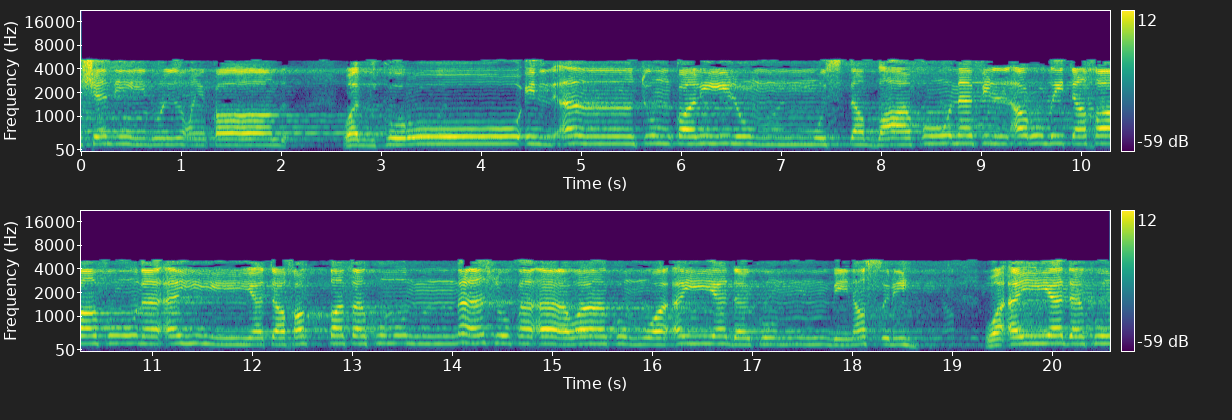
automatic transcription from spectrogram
شديد العقاب واذكروا إذ أنتم قليل مستضعفون في الأرض تخافون أن يتخطفكم الناس فآواكم وأيدكم بنصره وأيدكم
